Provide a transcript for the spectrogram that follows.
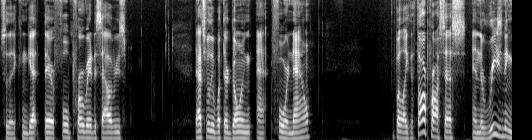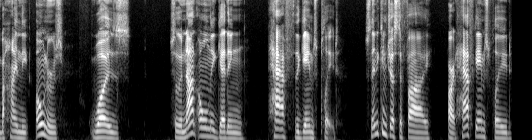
so they can get their full prorated salaries. That's really what they're going at for now. But like the thought process and the reasoning behind the owners was so they're not only getting half the games played. So then you can justify all right, half games played,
